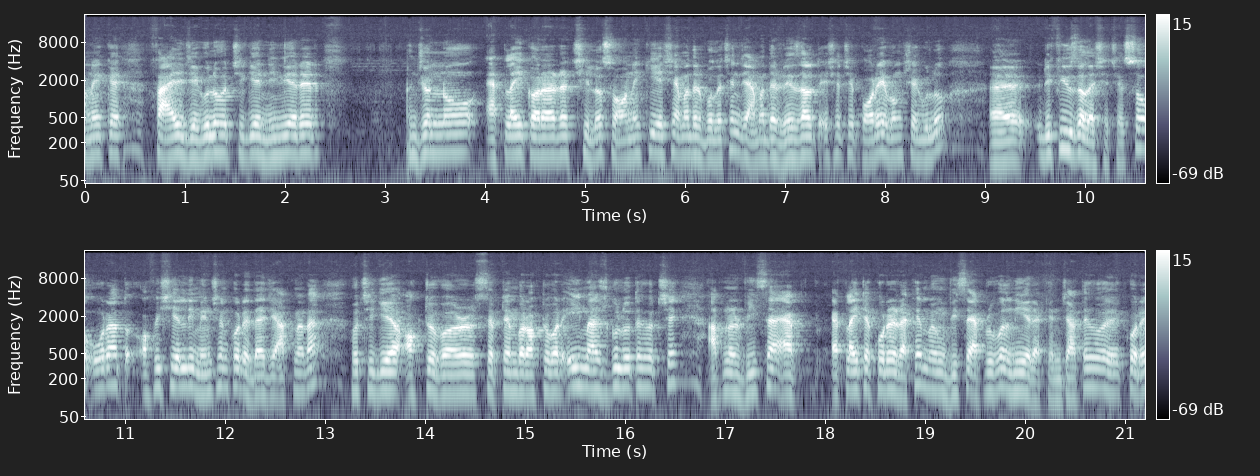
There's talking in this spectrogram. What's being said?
অনেক ফাইল যেগুলো হচ্ছে গিয়ে নিউ ইয়ারের জন্য অ্যাপ্লাই করার ছিল। সো অনেকেই এসে আমাদের বলেছেন যে আমাদের রেজাল্ট এসেছে পরে এবং সেগুলো রিফিউজাল এসেছে। সো ওরা তো অফিসিয়ালি মেনশন করে দেয় যে আপনারা হচ্ছে গিয়ে অক্টোবর সেপ্টেম্বর অক্টোবর এই মাসগুলোতে হচ্ছে আপনার ভিসা অ্যাপ অ্যাপ্লাইটা করে রাখেন এবং ভিসা অ্যাপ্রুভাল নিয়ে রাখেন। যাতে হয়ে করে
